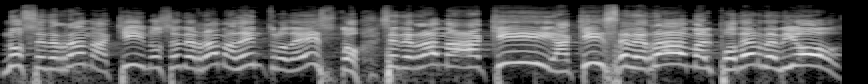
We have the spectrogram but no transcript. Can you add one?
No se derrama aquí. No se derrama dentro de esto. Se derrama aquí. Aquí se derrama el poder de Dios.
